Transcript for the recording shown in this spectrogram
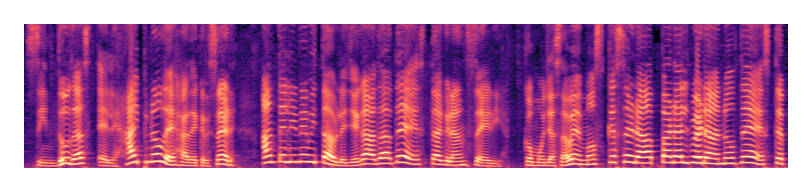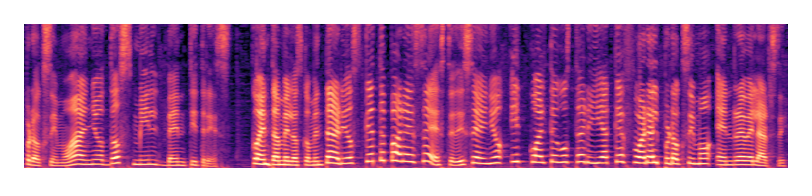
Sin dudas, el hype no deja de crecer ante la inevitable llegada de esta gran serie como ya sabemos que será para el verano de este próximo año 2023. Cuéntame en los comentarios qué te parece este diseño y cuál te gustaría que fuera el próximo en revelarse.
